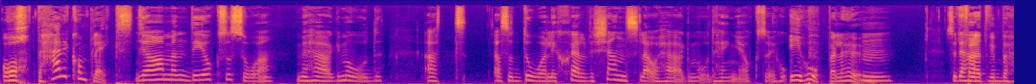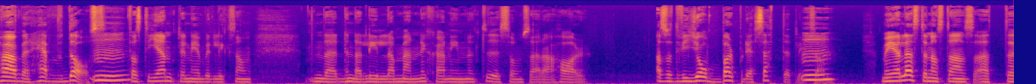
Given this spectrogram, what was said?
Åh, det här är komplext. Ja men det är också så med högmod att alltså dålig självkänsla och högmod hänger också ihop. Ihop, eller hur? Mm. Så det För att vi behöver hävda oss. Mm. Fast egentligen är vi liksom den där, den där lilla människan inuti som så har Alltså att vi jobbar på det sättet liksom. Mm. Men jag läste någonstans att eh,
